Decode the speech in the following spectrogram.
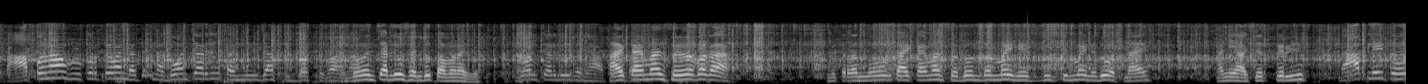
आता आपण आंघोळ करतोय म्हणलं त्यांना दोन चार दिवसांनी जास्तीत जास्त. दोन चार दिवसांनी धुता म्हणायचं. दोन चार दिवसांनी हा काय काय माणसं बघा. मित्रांनो काय काय माणसं दोन दोन महिने तीन तीन महिने धुवत नाही. आणि हा शेतकरी आपल्या इथं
